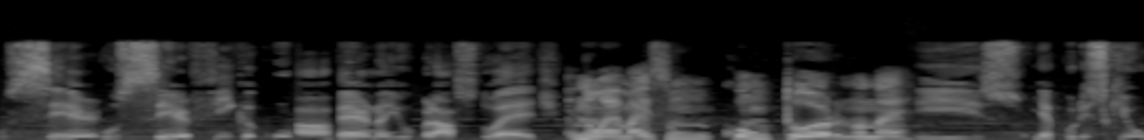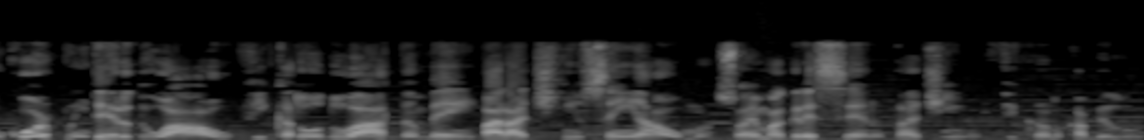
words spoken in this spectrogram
O ser, o ser fica com a perna e o braço do Ed. Não é mais um contorno, né? Isso. E é por isso que o corpo inteiro do Al fica todo lá também, paradinho, sem alma, só emagrecendo, tadinho, ficando cabeludo.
